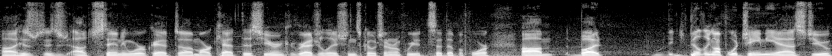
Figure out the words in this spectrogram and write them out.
uh, his, his, outstanding work at uh, Marquette this year. And congratulations, Coach. I don't know if we had said that before. Um, but building off what Jamie asked you,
